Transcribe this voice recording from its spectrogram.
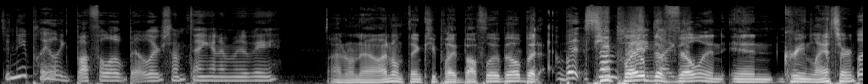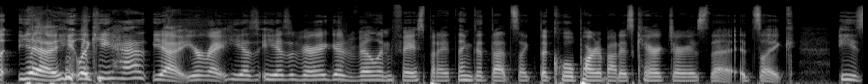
didn't he play like Buffalo Bill or something in a movie? I don't know. I don't think he played Buffalo Bill, but But he played the like- villain in Green Lantern. Yeah, he like he has. Yeah, you're right. He has he has a very good villain face, but I think that that's like the cool part about his character is that it's like he's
